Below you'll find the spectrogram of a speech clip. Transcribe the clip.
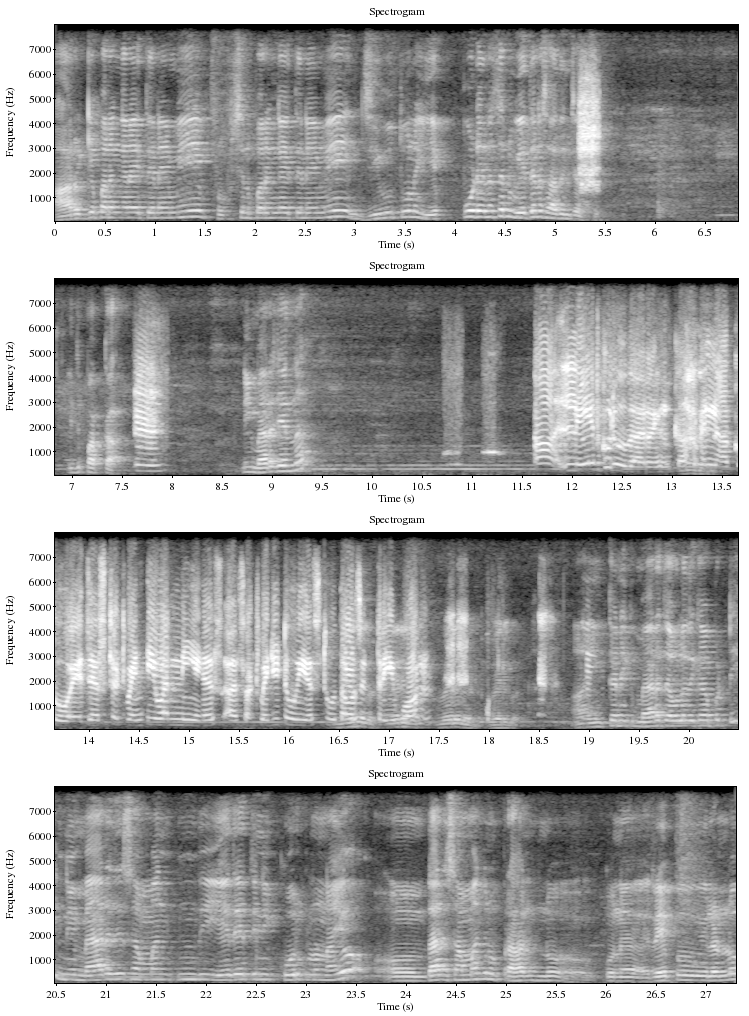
ఆరోగ్యపరంగానైతేనేమి ప్రొఫెషన్ పరంగా అయితేనేమి జీవితంలో ఎప్పుడైనా సరే నువ్వు ఏదైనా సాధించవచ్చు. ఇది పక్క. నీకు మ్యారేజ్ అయిందా? ఆ, లేదు గురువు గారు ఇంకా. నాకు just twenty one years twenty two years two thousand three one very good very good ఇంకా నీకు మ్యారేజ్ అవ్వలేదు కాబట్టి నీ మ్యారేజ్కి సంబంధించింది ఏదైతే నీ కోరికలు ఉన్నాయో దానికి సంబంధించి నువ్వు ప్రహ కొన్ని రేపు వీళ్ళలో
